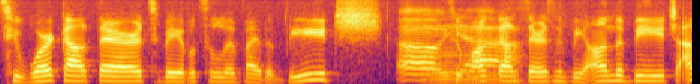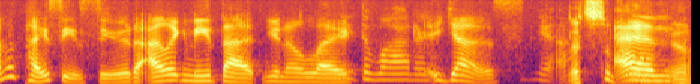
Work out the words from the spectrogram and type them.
to work out there, to be able to live by the beach, Oh, to yeah. walk downstairs and be on the beach. I'm a Pisces, dude. I like need that, you know, Need like the water. yes, Yeah. That's the goal. And- yeah,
